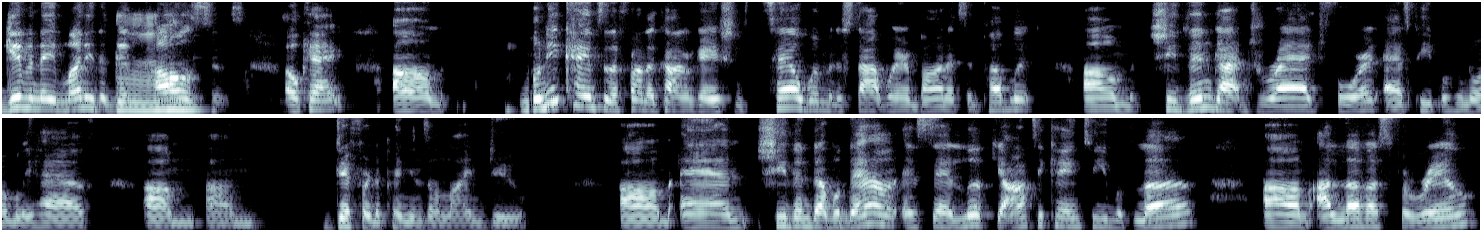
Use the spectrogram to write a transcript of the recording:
giving their money to good Mhm. causes. Okay. Um, Mo'Nique came to the front of the congregation to tell women to stop wearing bonnets in public. Um, she then got dragged for it, as people who normally have um, um, different opinions online do. Um, and she then doubled down and said, Look, your auntie came to you with love. Um, I love us for real.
